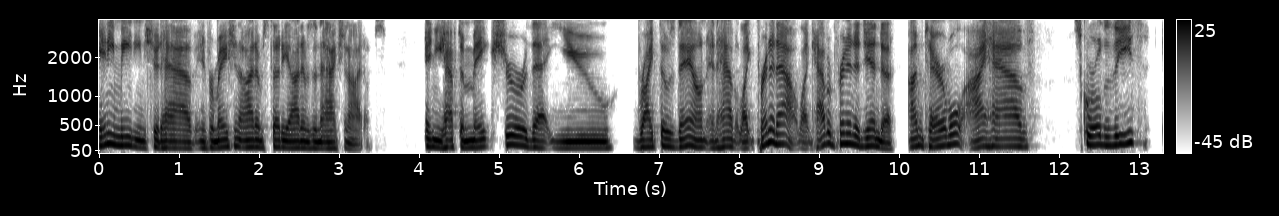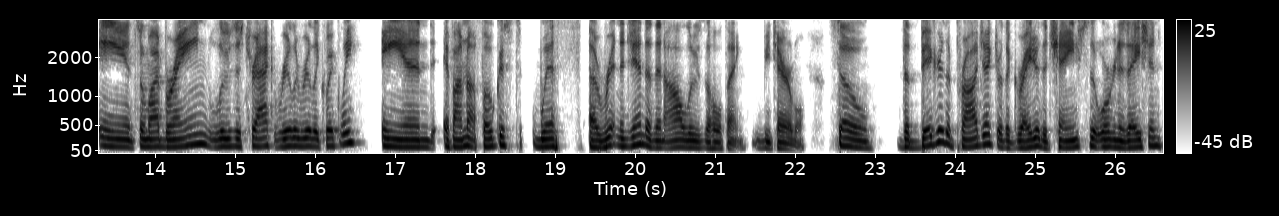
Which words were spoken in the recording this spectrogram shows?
any meeting should have information items, study items, and action items. And you have to make sure that you write those down and have it like printed out, like have a printed agenda. I'm terrible. I have squirrel disease. And so my brain loses track really, really quickly. And if I'm not focused with a written agenda, then I'll lose the whole thing. It'd be terrible. So the bigger the project or the greater the change to the organization,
